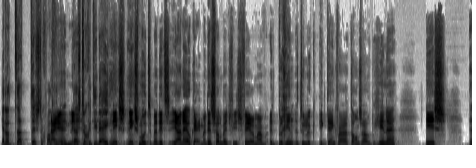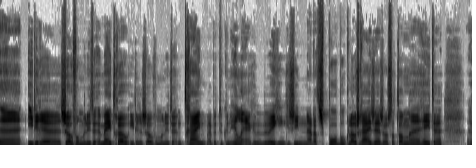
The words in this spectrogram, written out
Ja, dat, dat is toch wat Nou we ja, doen? nee, dat is toch het idee? Niks, niks moet. Maar dit, ja, nee, oké. maar dit is wel een beetje filosoferen. Maar het begint natuurlijk... Ik denk waar het dan zou beginnen... is eh, iedere zoveel minuten een metro... iedere zoveel minuten een trein. We hebben natuurlijk een heel erge beweging gezien... naar dat spoorboekloos reizen, zoals dat dan eh heette. Eh,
